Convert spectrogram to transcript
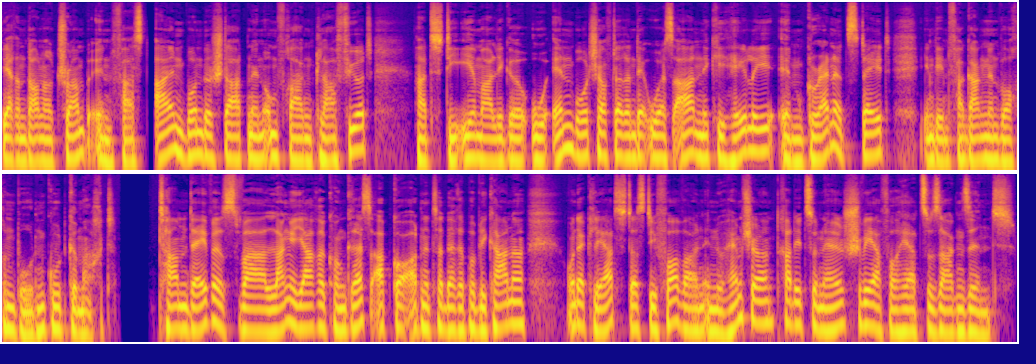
Während Donald Trump in fast allen Bundesstaaten in Umfragen klar führt, hat die ehemalige UN-Botschafterin der USA Nikki Haley im Granite State in den vergangenen Wochen Boden gut gemacht. Tom Davis war lange Jahre Kongressabgeordneter der Republikaner und erklärt, dass die Vorwahlen in New Hampshire traditionell schwer vorherzusagen sind.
